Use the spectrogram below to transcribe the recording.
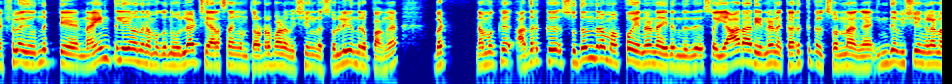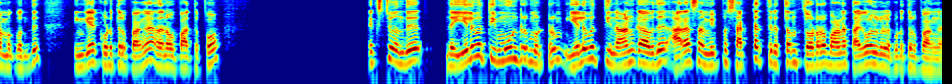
ஆக்சுவலாக இது வந்து நைன்த்லேயே வந்து நமக்கு வந்து உள்ளாட்சி அரசாங்கம் தொடர்பான விஷயங்களை சொல்லியிருந்திருப்பாங்க. பட் நமக்கு அதற்கு சுதந்திரம் அப்போ என்னென்ன இருந்தது? ஸோ யார் யார் என்னென்ன கருத்துக்கள் சொன்னாங்க? இந்த விஷயங்களை நமக்கு வந்து இங்கே கொடுத்துருப்பாங்க. அதை நம்ம பார்த்துப்போம். நெக்ஸ்ட் வந்து இந்த எழுபத்தி மூன்று மற்றும் எழுபத்தி நான்காவது அரசமைப்பு சட்ட திருத்தம் தொடர்பான தகவல்களை கொடுத்துருப்பாங்க.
